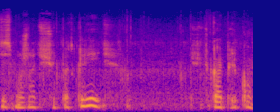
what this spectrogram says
Здесь можно чуть-чуть подклеить, чуть капельку.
